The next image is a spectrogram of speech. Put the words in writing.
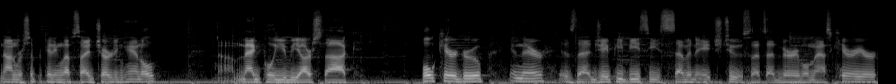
non-reciprocating left side charging handle, uh, Magpul UBR stock. Bolt carrier group in there is that JPBC 7H2, so that's that variable mass carrier,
